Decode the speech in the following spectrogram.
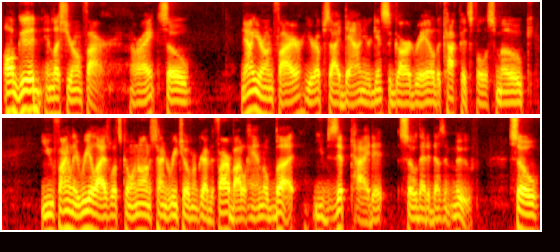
all good unless you're on fire. All right, so now you're on fire, you're upside down, you're against the guardrail, the cockpit's full of smoke, you finally realize what's going on. It's time to reach over and grab the fire bottle handle, but you've zip tied it so that it doesn't move. So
